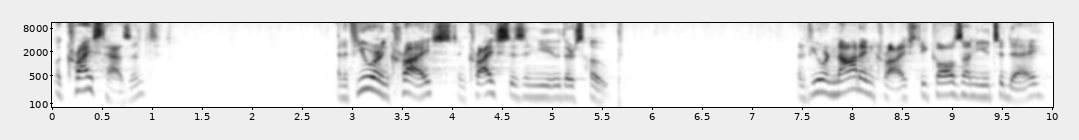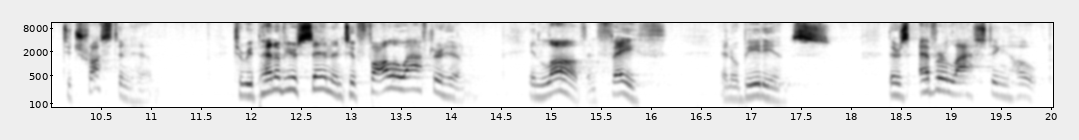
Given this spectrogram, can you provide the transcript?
But Christ hasn't. And if you are in Christ and Christ is in you, there's hope. And if you are not in Christ, He calls on you today to trust in Him, to repent of your sin, and to follow after Him in love and faith and obedience. There's everlasting hope,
